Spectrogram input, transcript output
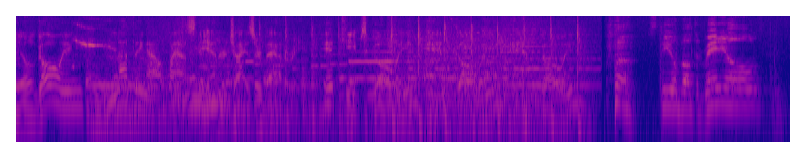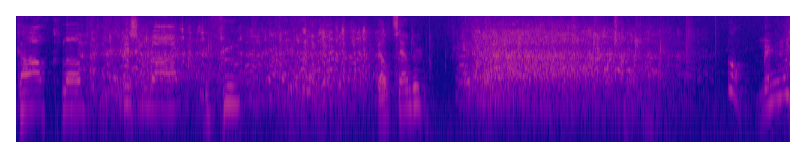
Still going. Nothing outlasts the Energizer battery. It keeps going and going and going. Steel belted radios, golf clubs, fishing rod, the fruit. Belt sounder? Oh, man.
